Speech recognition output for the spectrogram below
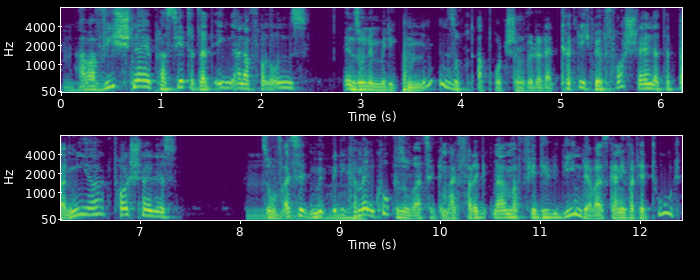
Mhm. Aber wie schnell passiert das, dass irgendeiner von uns in so eine Medikamentensucht abrutschen würde? Das könnte ich mir vorstellen, dass das bei mir voll schnell ist. Mhm. So, weißt du, mit Medikamenten, guck, so, weißt du, mein Vater gibt mir einmal vier Dilidin, der weiß gar nicht, was der tut.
